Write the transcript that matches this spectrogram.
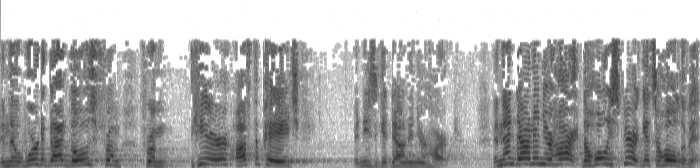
And the Word of God goes from, from here, off the page, it needs to get down in your heart. And then down in your heart, the Holy Spirit gets a hold of it.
